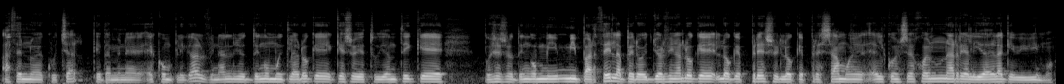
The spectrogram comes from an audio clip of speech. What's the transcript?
hacernos escuchar, que también es, complicado. Al final yo tengo muy claro que, que soy estudiante y que pues eso, tengo mi, mi, parcela, pero yo al final lo que, lo que expreso y lo que expresamos el, el Consejo es una realidad de la que vivimos.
